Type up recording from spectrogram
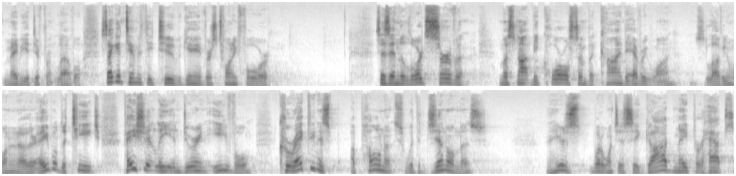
maybe a different level. 2 Timothy 2, beginning at verse 24, says, And the Lord's servant must not be quarrelsome, but kind to everyone, loving one another, able to teach, patiently enduring evil, correcting his opponents with gentleness. And here's what I want you to see God may perhaps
